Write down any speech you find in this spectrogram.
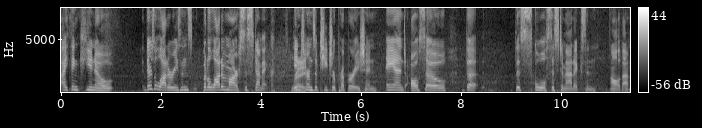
I think you know there's a lot of reasons, but a lot of them are systemic in terms of teacher preparation and also the the school systematics and all of that.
